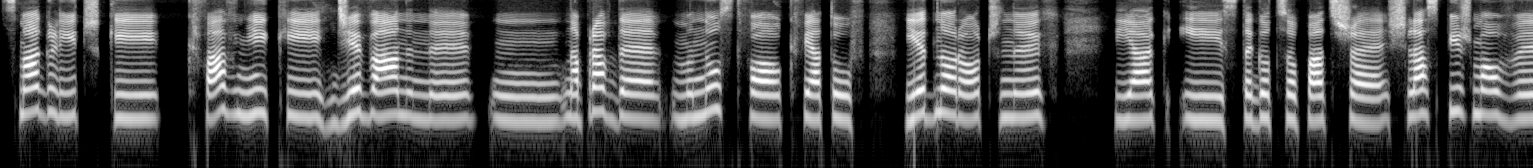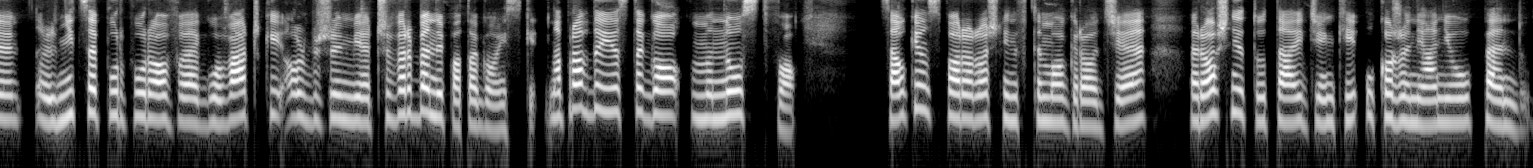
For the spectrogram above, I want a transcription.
smagliczki, krwawniki, dziewanny, mm, naprawdę mnóstwo kwiatów jednorocznych, jak i z tego co patrzę ślas piżmowy, lnice purpurowe, głowaczki olbrzymie czy werbeny patagońskie. Naprawdę jest tego mnóstwo. Całkiem sporo roślin w tym ogrodzie rośnie tutaj dzięki ukorzenianiu pędów.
